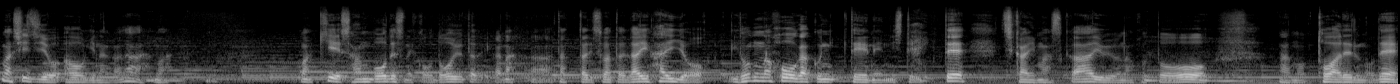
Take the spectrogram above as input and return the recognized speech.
まあ、指示を仰ぎながら、まあまあ、帰依参謀ですね。こうどう言ったらいいかな。立ったり座ったり礼拝業。いろんな方角に丁寧にしていって誓いますか？いうようなことをあの問われるので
